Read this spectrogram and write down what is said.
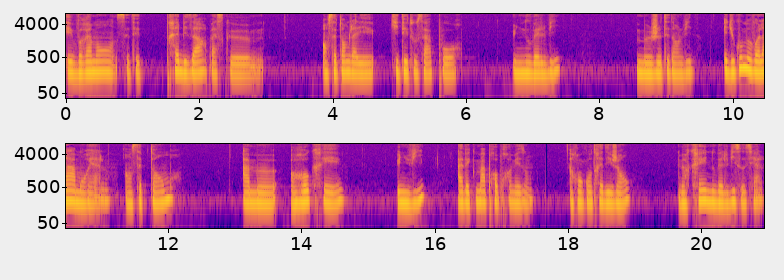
Et vraiment, c'était très bizarre parce que en septembre, j'allais quitter tout ça pour une nouvelle vie, me jeter dans le vide. Et du coup, me voilà à Montréal en septembre à me recréer une vie avec ma propre maison, rencontrer des gens, me recréer une nouvelle vie sociale,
